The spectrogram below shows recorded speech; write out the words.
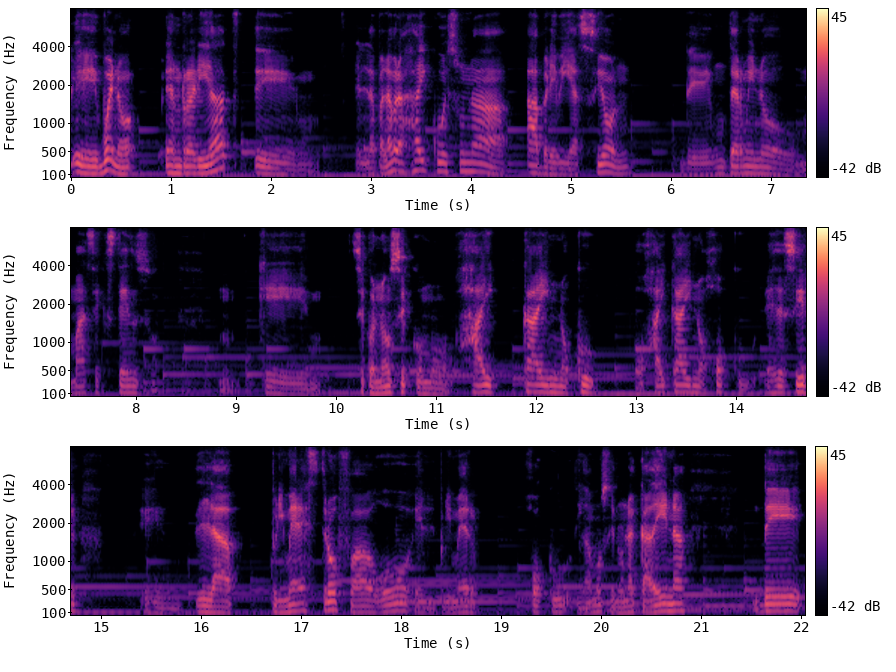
Eh, bueno, en realidad, eh, la palabra haiku es una abreviación de un término más extenso mm, que se conoce como Haikai no Ku o Haikai no Hoku, es decir, eh, la primera estrofa o el primer Hoku, digamos, en una cadena de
